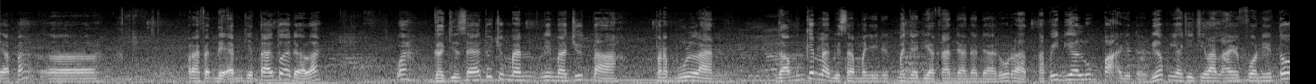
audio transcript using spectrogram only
apa uh, private DM kita itu adalah wah gaji saya tuh cuman 5 juta per bulan nggak mungkin lah bisa menyediakan dana darurat tapi dia lupa gitu. Dia punya cicilan iPhone itu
